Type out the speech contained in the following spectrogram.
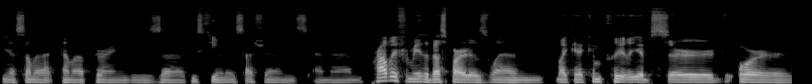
you know some of that come up during these uh, these Q and A sessions, and then probably for me the best part is when like a completely absurd or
